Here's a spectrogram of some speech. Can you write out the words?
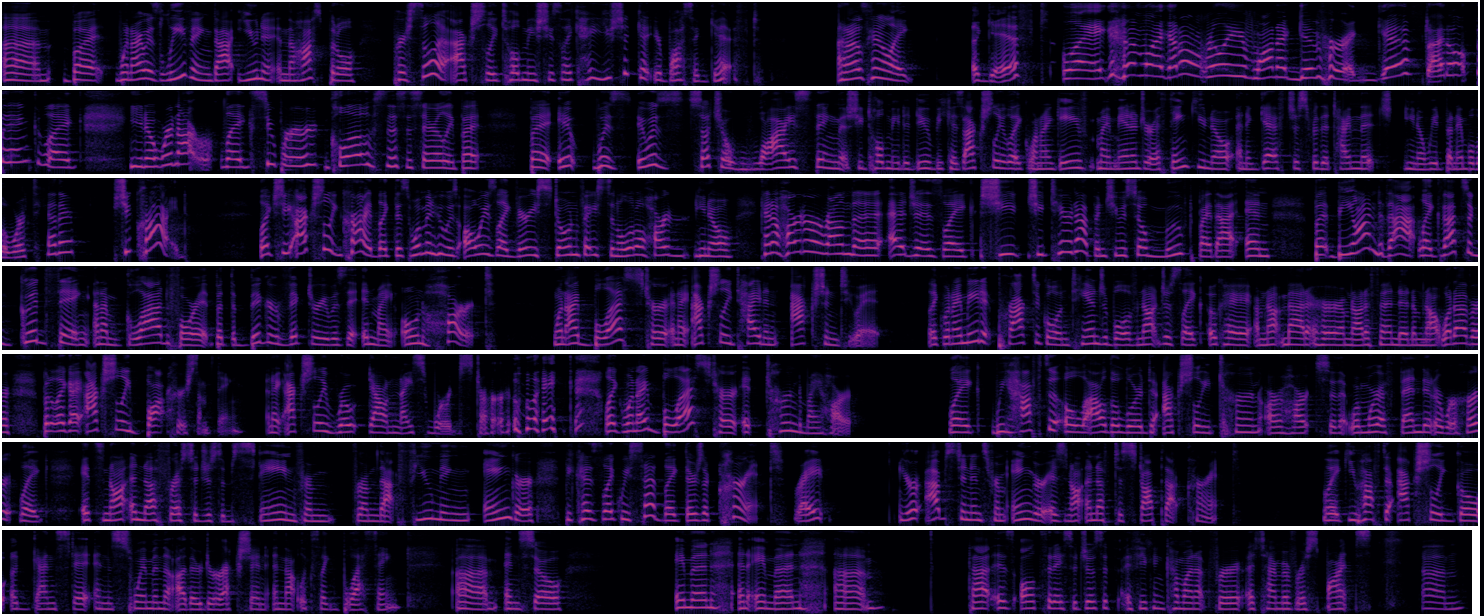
Um, but when I was leaving that unit in the hospital, Priscilla actually told me, she's like, hey, you should get your boss a gift. And I was kind of like, a gift? Like, I'm like, I don't really want to give her a gift, I don't think. Like, you know, we're not like super close necessarily, but but it was it was such a wise thing that she told me to do because actually like when I gave my manager a thank you note and a gift just for the time that you know we'd been able to work together, she cried. Like she actually cried. Like this woman who was always like very stone faced and a little hard, you know, kind of harder around the edges. Like she she teared up and she was so moved by that. And but beyond that, like that's a good thing and I'm glad for it. But the bigger victory was that in my own heart, when I blessed her and I actually tied an action to it. Like when I made it practical and tangible of not just like, okay, I'm not mad at her, I'm not offended, I'm not whatever, but like I actually bought her something and I actually wrote down nice words to her. like, like when I blessed her, it turned my heart. Like we have to allow the Lord to actually turn our hearts so that when we're offended or we're hurt, like it's not enough for us to just abstain from from that fuming anger because like we said, like there's a current, right? Your abstinence from anger is not enough to stop that current. Like you have to actually go against it and swim in the other direction, and that looks like blessing. Um, and so, amen and amen. Um, that is all today. So, Joseph, if you can come on up for a time of response. Um,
